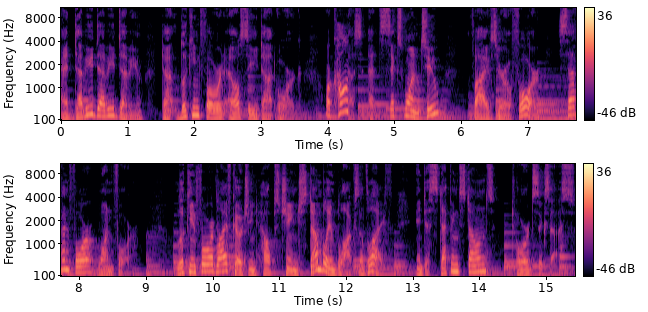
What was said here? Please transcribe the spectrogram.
at www.lookingforwardlc.org or call us at 612 504 7414. Looking Forward Life Coaching helps change stumbling blocks of life into stepping stones towards success.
